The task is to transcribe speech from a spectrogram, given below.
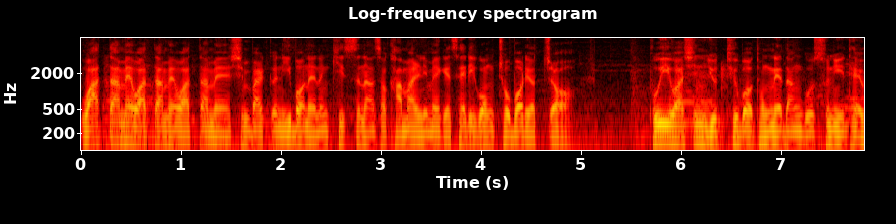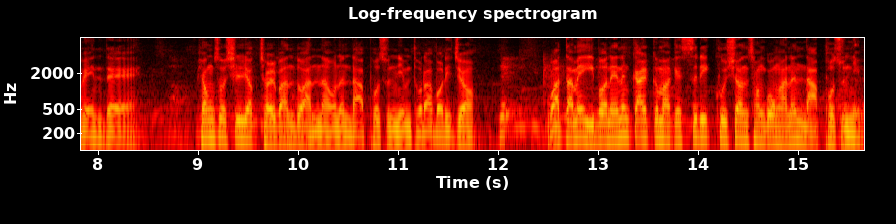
왔다매 왔다매 왔다매 신발끈 이번에는 키스 나서 가말님에게 세리공 줘버렸죠. 부의화신 유튜버 동네 당구 순위 대회인데 평소 실력 절반도 안 나오는 나포수님 돌아버리죠. 왔다매 이번에는 깔끔하게 쓰리 쿠션 성공하는 나포수님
